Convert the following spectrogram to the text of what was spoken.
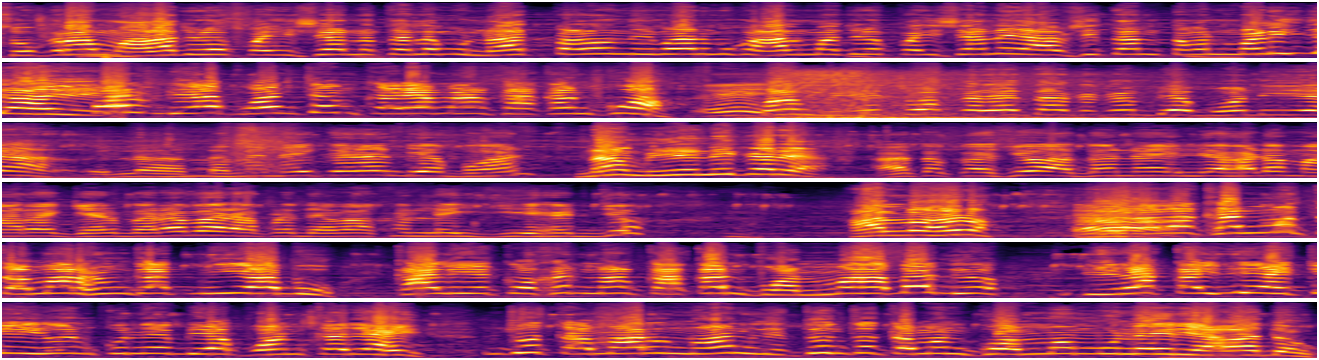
છોકરા મારા જોડે પૈસા નતા એટલે હું ના જ પાડું નિવાર મુક હાલ મારા જોડે પૈસા નહીં આવશે તને તમને મળી જાય. પણ બે ફોન ચમ કર્યા મારા કાકાને કો પણ મેં ચો કર્યા તા કાકા બે ફોન યાર એટલે તમે નહીં કર્યા બે ફોન? ના મેં નહીં કર્યા. આ તો કશો આધો નહીં. લ્યો હડો મારા ઘેર બરાબર આપણે દવાખાને લઈ જઈએ હેડજો. હાલ લો હેડો. દવાખાનામાં તમાર હંગાત નહીં આવું. ખાલી એક વખત મારા કાકાને ફોનમાં આવા દો. ઈરા કહી દે કે ઈવન કુને બે ફોન કર્યા. જો તમારું નામ લીધું ને તો તમને ગામમાં હું નહીં રહેવા દઉં.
